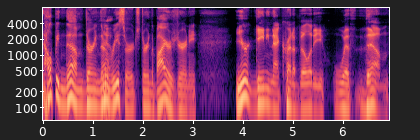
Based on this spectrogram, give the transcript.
helping them during their yeah. research, during the buyer's journey, you're gaining that credibility with them,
